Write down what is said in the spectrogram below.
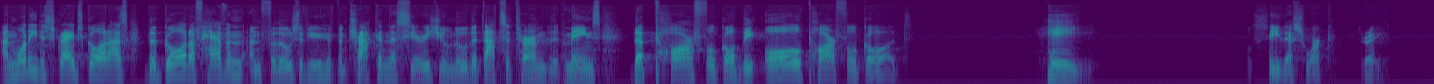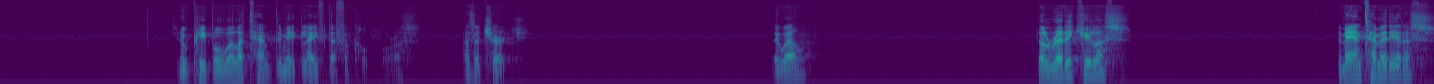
And what he describes God as the God of heaven, and for those of you who've been tracking this series, you'll know that that's a term that means the powerful God, the all powerful God. He will see this work through. You know, people will attempt to make life difficult for us as a church. They will. They'll ridicule us. They may intimidate us.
